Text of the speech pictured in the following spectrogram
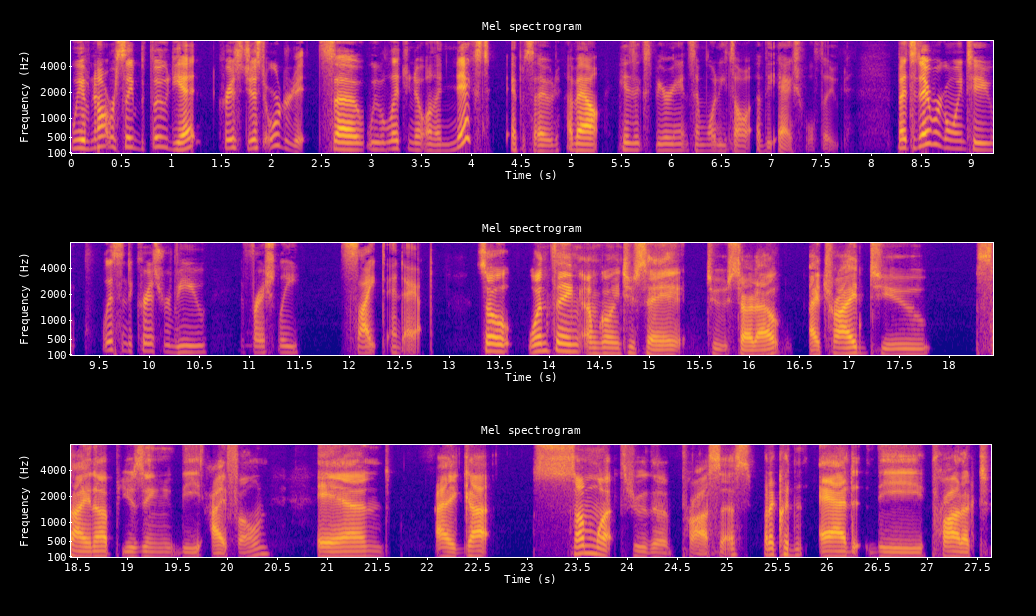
we have not received the food yet. Chris just ordered it. So we will let you know on the next episode about his experience and what he thought of the actual food. But today we're going to listen to Chris review the Freshly site and app. So, one thing I'm going to say to start out, I tried to sign up using the iPhone and I got somewhat through the process, but I couldn't add the product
